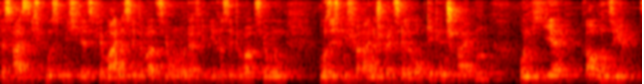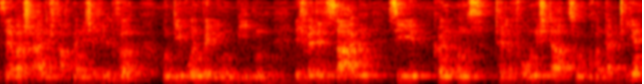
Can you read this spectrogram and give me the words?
Das heißt, ich muss mich jetzt für meine Situation oder für Ihre Situation, muss ich mich für eine spezielle Optik entscheiden. Und hier brauchen Sie sehr wahrscheinlich fachmännische Hilfe und die wollen wir Ihnen bieten. Ich würde sagen, Sie können uns telefonisch dazu kontaktieren.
